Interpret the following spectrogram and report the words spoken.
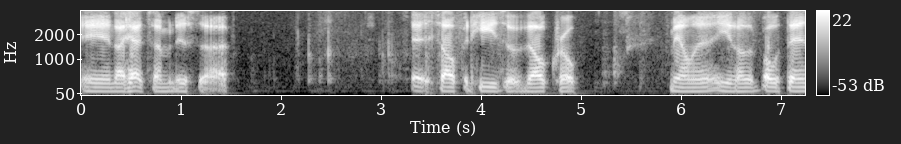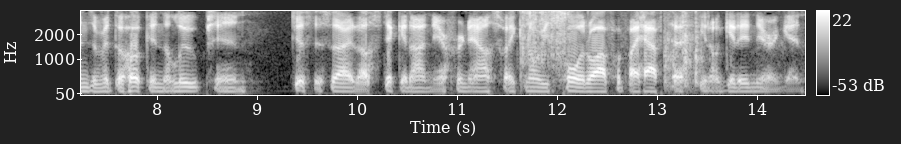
And I had some of this uh, uh self-adhesive Velcro mailing, you know, the both ends of it, the hook and the loops. And just decided I'll stick it on there for now so I can always pull it off if I have to, you know, get in there again.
